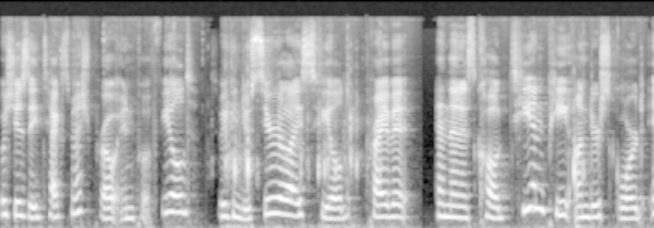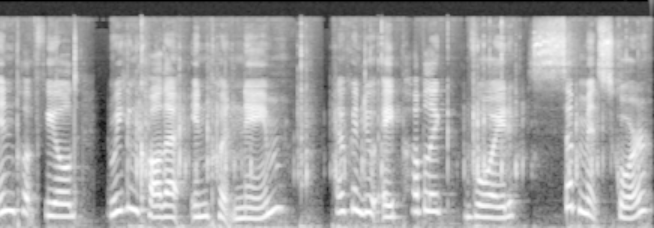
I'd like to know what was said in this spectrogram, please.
which is a TextMesh Pro input field. So we can do serialized field private, and then it's called TMP underscored input field. We can call that input name. Then we can do a public void submit score.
